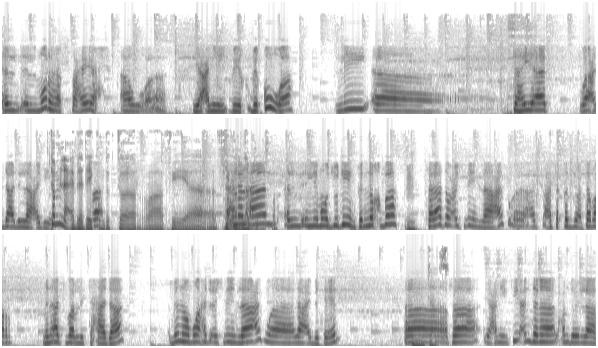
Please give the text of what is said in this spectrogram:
ال- المرهق صحيح أو آه، يعني بقوة لتهيئه وأعداد اللاعبين. كم لاعب لديكم ف- دكتور آه، في آه، في إحنا الآن اللي موجودين في النخبة مم. 23 لاعب اعتقد يعتبر من أكبر الاتحادات. منهم 21 لاعب ولاعبتين. فيعني في عندنا الحمد لله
